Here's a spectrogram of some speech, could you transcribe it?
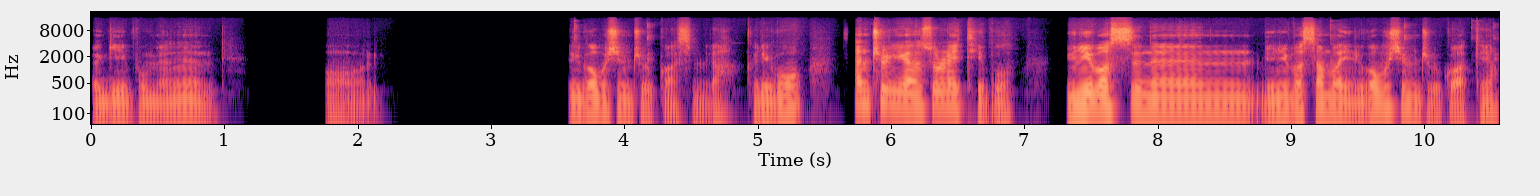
여기 보면은 어, 읽어보시면 좋을 것 같습니다. 그리고 산출기관 Solactive universe는 universe 한번 읽어보시면 좋을 것 같아요.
